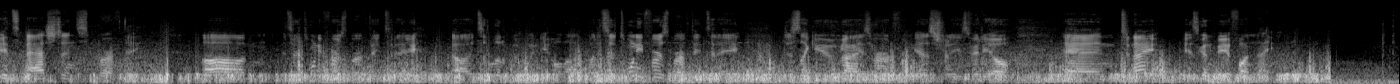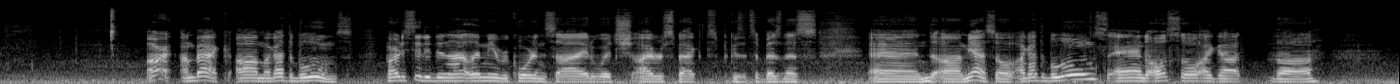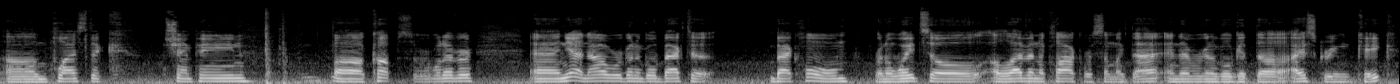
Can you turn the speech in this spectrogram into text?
it's Ashton's birthday. Um, it's her 21st birthday today. Uh, it's a little bit windy, hold on. But it's her 21st birthday today, just like you guys heard from yesterday's video. And tonight is gonna be a fun night. Alright, I'm back. Um, I got the balloons. Party City did not let me record inside, which I respect because it's a business. And um, yeah, so I got the balloons and also I got the um, plastic champagne uh, cups or whatever. And yeah, now we're gonna go back to back home. We're gonna wait till 11 o'clock or something like that, and then we're gonna go get the ice cream cake,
